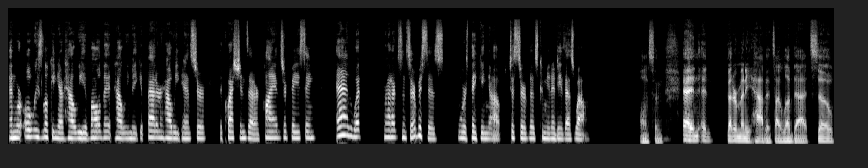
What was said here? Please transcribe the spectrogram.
And we're always looking at how we evolve it, how we make it better, how we answer the questions that our clients are facing and what products and services we're thinking of to serve those communities as well. Awesome. And and better money habits. I love that. So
